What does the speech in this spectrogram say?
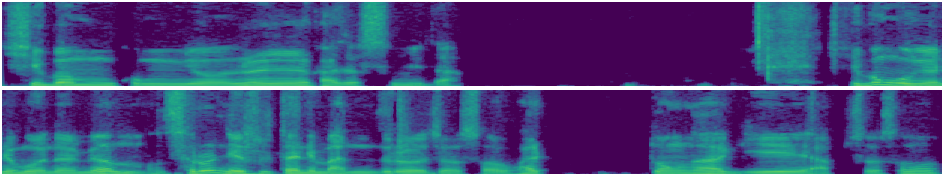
시범 공연을 가졌습니다. 시범 공연이 뭐냐면 새로운 예술단이 만들어져서 활동하기에 앞서서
